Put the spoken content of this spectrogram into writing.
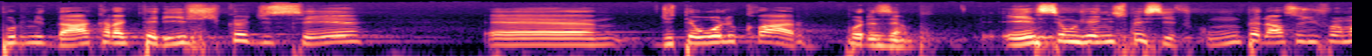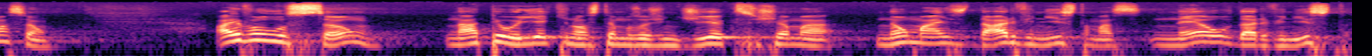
por me dar a característica de ser é, de ter o olho claro, por exemplo. Esse é um gene específico, um pedaço de informação. A evolução, na teoria que nós temos hoje em dia, que se chama não mais darwinista, mas neo-darwinista,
